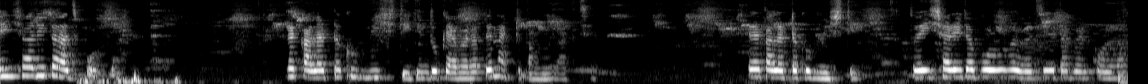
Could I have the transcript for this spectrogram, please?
এই শাড়িটা আজ পরবো। এটা কালারটা খুব মিষ্টি, কিন্তু ক্যামেরাতে না একটু কেমন লাগছে। এটা কালারটা খুব মিষ্টি। তো এই শাড়িটা পরবো ভেবেছি, এটা বের করলাম।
